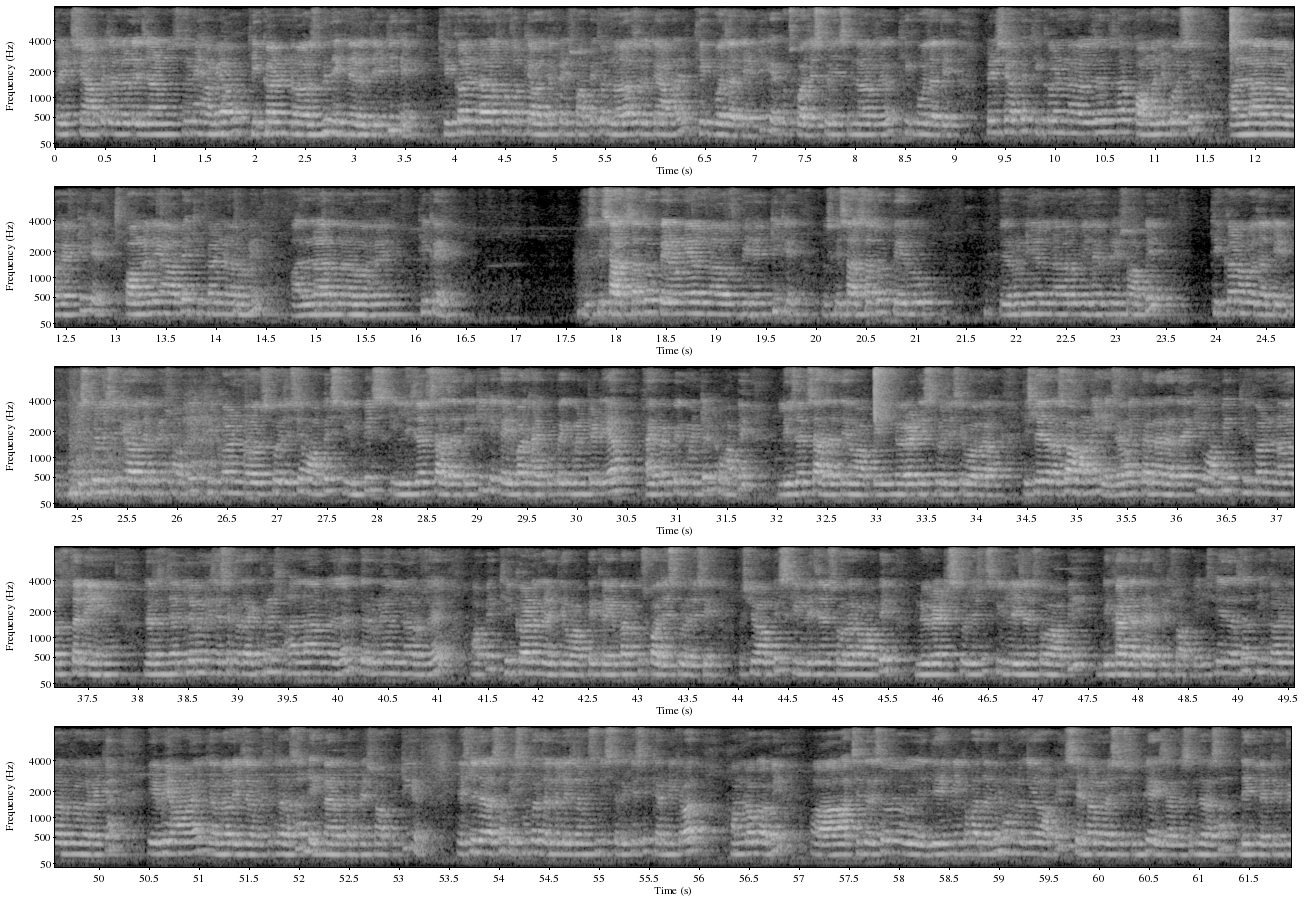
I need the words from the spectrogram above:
Friends, यहाँ पे general examination में हमें अब थिकर नर्व्स भी देखने रहते हैं, ठीक है? थिकर नर्व्स मतलब क्या होता है फ्रेंड्स? वहाँ पे तो नर्व्स होते हैं, हमारे थिक हो जाते हैं, ठीक है? कुछ वजह से नर्व थिक हो जाते हैं। फ्रेंड्स, यहाँ पे थिकर नर्व्स है सर कॉमनली कौन से? अल्नार नर्व है, ठीक है? कॉमनली यहाँ पे थिकर नर्व में अल्नार नर्व है, ठीक है? उसके साथ साथ जो पेरोनियल नर्व्स भी है, ठीक है? उसके साथ साथ जो पेरो पेरोनियल नर्व भी है, फ्रेंड्स, वहाँ पे थिकन हो जाते हैं। इस वजह से क्या होता है फ्रेंड्स वहाँ पे थिकन नर्व्स की वजह से वहाँ पे स्किन पे स्किन लीजन्स आ जाते हैं, ठीक है? कई बार हाइपोपिगमेंटेड या हाइपरपिगमेंटेड वहाँ पे लीजन्स आ जाते हैं वहाँ पे न्यूराइटिस की वजह से वगैरह। इसलिए जरा सा हमें एग्जामिन करना रहता है। वहाँ पे थिकन नर्व्स नहीं है। जनरली मैंने जैसे बताया कि फ्रेंड्स नर्व पेरोनियल नर्व है, वहाँ पे थिकन रहते हैं, वहाँ पे कई बार कुछ कॉजेस की वजह से। इसलिए वहाँ पे स्किन लीजन्स वगैरह, वहाँ पे न्यूराइटिस की वजह से स्किन लीजन्स वहाँ पे दिखा जाता है फ्रेंड्स वहाँ पे। इसलिए जरा सा थिकन नर्व वगैरह क्या, ये भी हमारे जनरल एग्जामिनेशन जरा सा देखना रहता है फ्रेंड्स वहाँ पे, ठीक है? इसलिए जरा सा पेशेंट का जनरल एग्जामिनेशन इस तरीके से करने के बाद हम लोग अभी अच्छी तरह से देखने के बाद अभी हम लोग यहाँ पे सेंट्रल सिस्टम के एग्जामिनेशन जरा सा देख लेते हैं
